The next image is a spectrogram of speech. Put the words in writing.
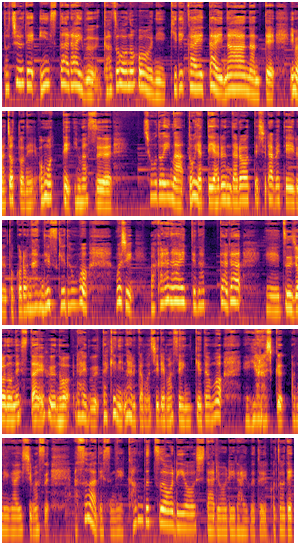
途中でインスタライブ画像の方に切り替えたいななんて今ちょっとね思っています。ちょうど今どうやってやるんだろうって調べているところなんですけどももしわからないってなったら、えー、通常のねスタイフのライブだけになるかもしれませんけども、えー、よろしくお願いします。明日はですね乾物を利用した料理ライブということで、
